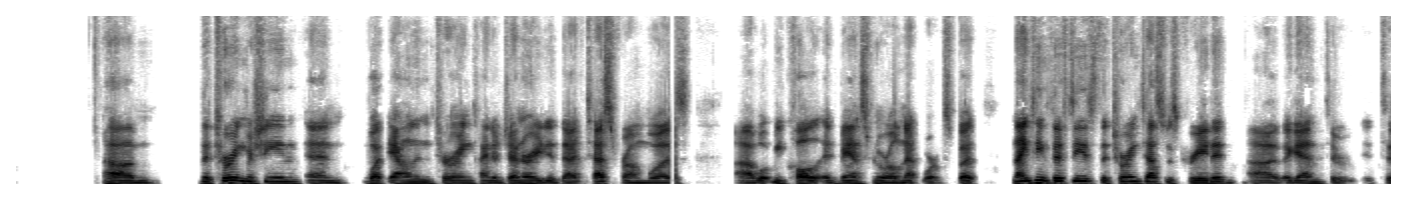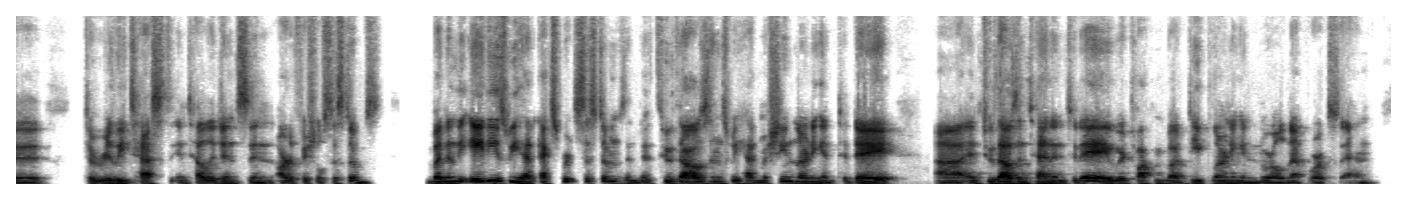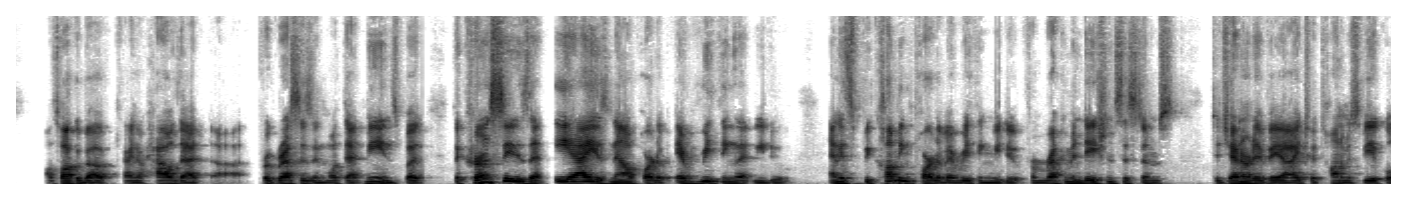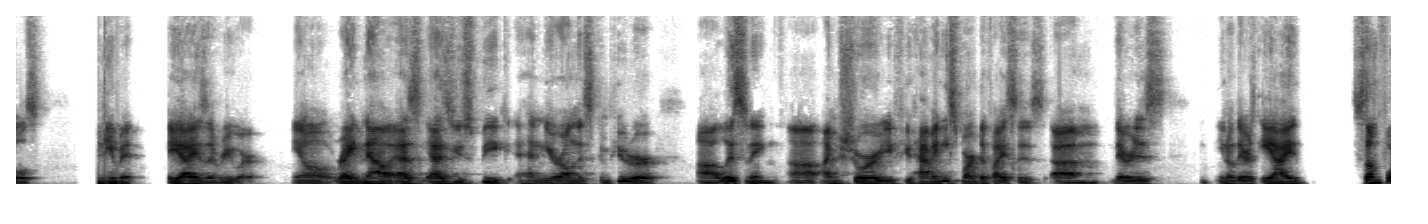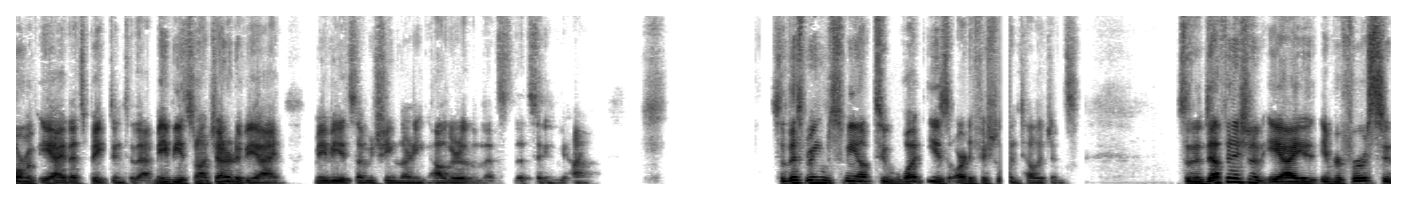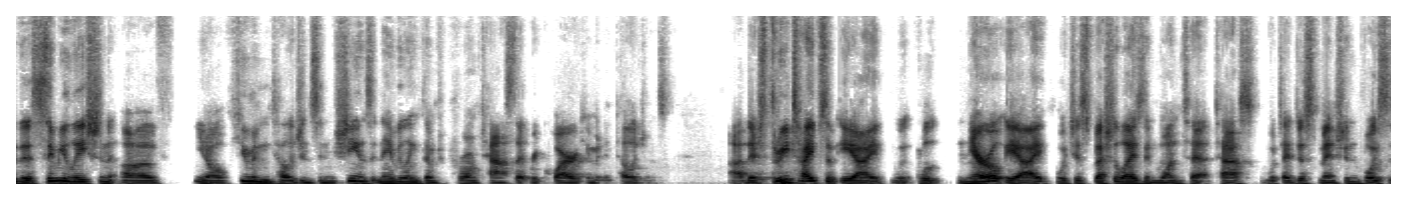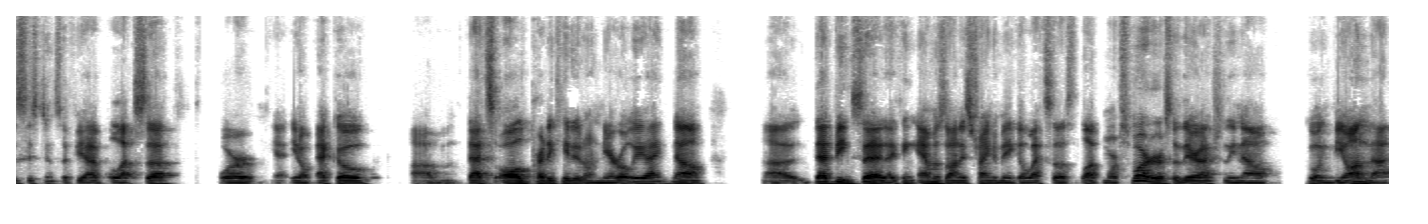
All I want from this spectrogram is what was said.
um, the Turing machine and what Alan Turing kind of generated that test from was uh, what we call advanced neural networks. But 1950s, the Turing test was created uh, again to to to really test intelligence in artificial systems. But in the 80s, we had expert systems. In the 2000s, we had machine learning, and today Uh, in 2010 and today, we're talking about deep learning and neural networks, and I'll talk about kind of how that uh, progresses and what that means. But the current state is that AI is now part of everything that we do, and it's becoming part of everything we do, from recommendation systems to generative AI to autonomous vehicles. Name it, AI is everywhere. You know, right now, as as you speak and you're on this computer uh, listening, uh, I'm sure if you have any smart devices, um, there is, you know, there's AI, some form of AI that's baked into that. Maybe it's not generative AI, maybe it's a machine learning algorithm that's that's sitting behind. So this brings me up to what is artificial intelligence. So the definition of AI it refers to the simulation of you know human intelligence in machines, enabling them to perform tasks that require human intelligence. Uh, there's three types of AI. Well, narrow AI, which is specialized in one ta- task, which I just mentioned, voice assistant. So if you have Alexa or you know Echo, um, that's all predicated on narrow AI. Now, uh, that being said, I think Amazon is trying to make Alexa a lot more smarter, so they're actually now going beyond that.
